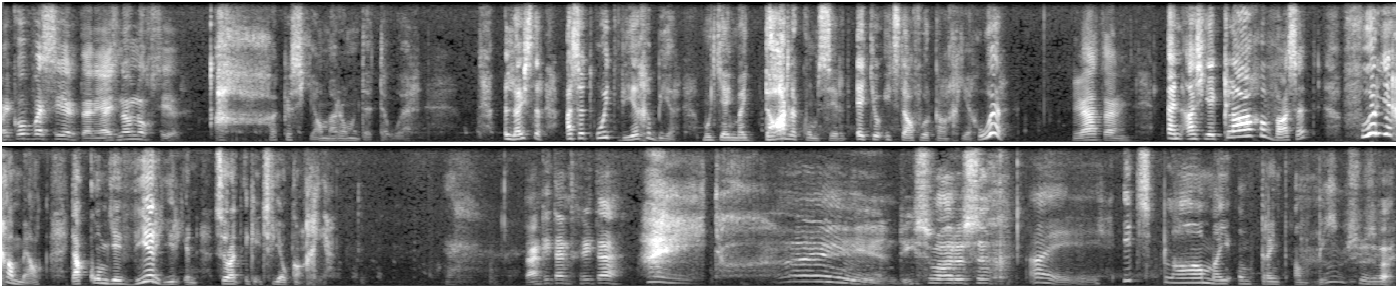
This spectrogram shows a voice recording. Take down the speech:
My kop was seer, tannie. Hy's nou nog seer. Ag, ek is jammer om dit te hoor. Luister, as dit ooit weer gebeur, moet jy my dadelik kom sê dat ek jou iets daarvoor kan gee, hoor? Ja, tannie. En as jy klaar gewas het, voor jy gaan melk, dan kom jy weer hierheen sodat ek iets vir jou kan gee. Dankie tant Grieta. Ai, tog. Hey, en die sware sig. Ai, iets pla my omtrent Ampie. Soos wat?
